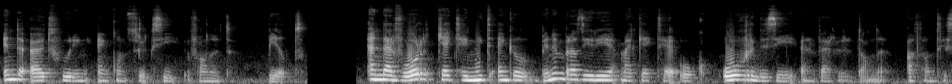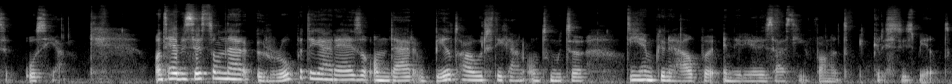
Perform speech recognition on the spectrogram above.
in de uitvoering en constructie van het beeld. En daarvoor kijkt hij niet enkel binnen Brazilië, maar kijkt hij ook over de zee en verder dan de Atlantische Oceaan. Want hij beslist om naar Europa te gaan reizen om daar beeldhouwers te gaan ontmoeten die hem kunnen helpen in de realisatie van het Christusbeeld.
